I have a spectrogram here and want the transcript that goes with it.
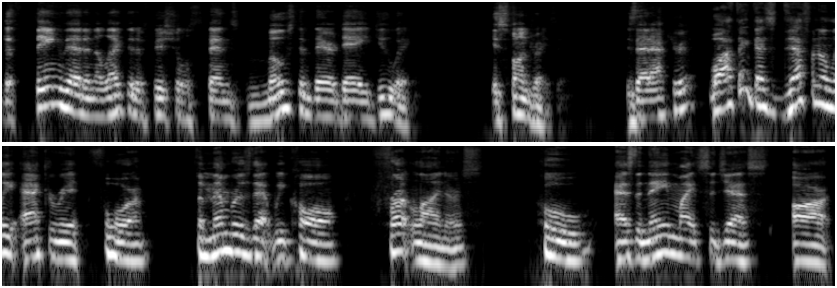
the thing that an elected official spends most of their day doing is fundraising. Is that accurate? Well, I think that's definitely accurate for the members that we call frontliners, who, as the name might suggest, are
